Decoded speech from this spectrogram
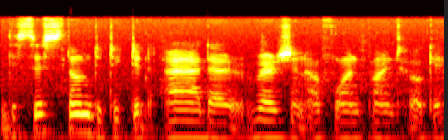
The system detected other version of 1.0 point okay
